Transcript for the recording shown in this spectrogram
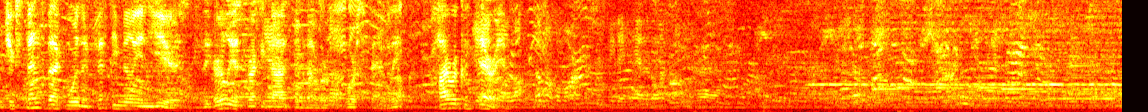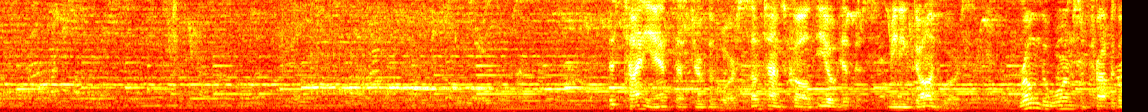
which extends back more than 50 million years to the earliest recognizable member of the horse family, Hyracotherium. This tiny ancestor of the horse, sometimes called Eohippus, meaning dawn horse, roamed the warm subtropical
